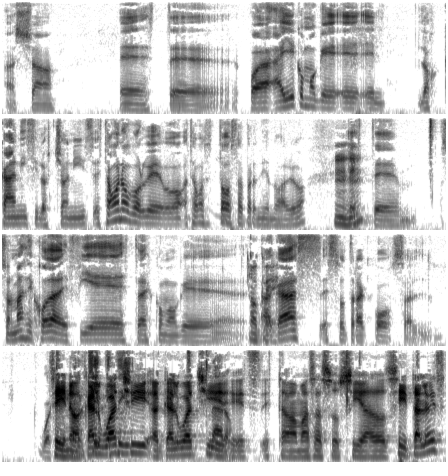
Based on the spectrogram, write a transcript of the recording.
allá. Este, pues ahí como que eh, el- los canis y los chonis, está bueno porque estamos todos aprendiendo algo. Este, son más de joda de fiesta, es como que acá es, es otra cosa. el Sí, no, guachito. acá el Este- guachi, acá el guachi Claro. es- estaba más asociado, sí, tal vez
